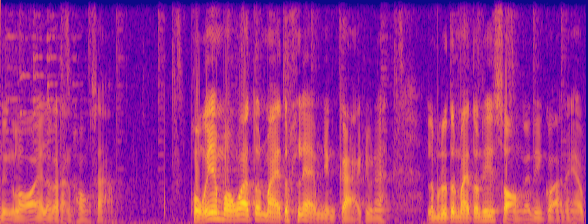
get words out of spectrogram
100 แล้วก็ถังทอง 3 ผมก็ยังมองว่าต้นไม้ต้นแรกมันยังกากอยู่นะเรามาดูต้นไม้ต้นที่ 2 กันดีกว่านะครับ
